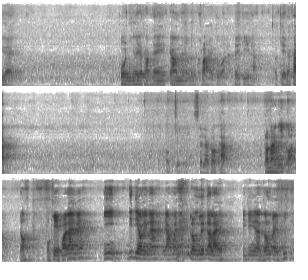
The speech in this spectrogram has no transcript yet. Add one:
เรื่อยๆ พวกนี้ก็จะทำให้กล้ามเนื้อมันคลายตัวได้ดีละโอเคนะครับ โอเค เสร็จแล้วก็พักประมาณนี้ก่อนเนาะโอเค พอได้ไหมนี่นิดเดียวเองนะ ยังไม่ได้ลงลึกอะไร จริงๆอะต้องไปที่แข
